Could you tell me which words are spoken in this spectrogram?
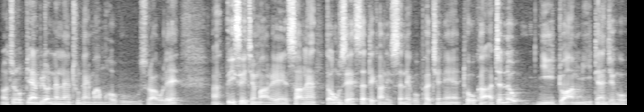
เนาะကျွန်တော်ပြန်ပြီးတော့နလန်ထူနိုင်မှာမဟုတ်ဘူးဆိုတာကိုလည်းသိစေချင်ပါတယ်စာလံ30 7ကနေစနစ်ကိုဖတ်ခြင်းနဲ့ထိုအခါအကျွန်ုပ်ညီတွားမြည်တမ်းခြင်းကို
